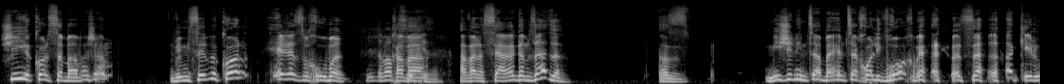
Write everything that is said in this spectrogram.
שהיא הכל סבבה שם, ומסביב הכל הרס וחורבן. זה דבר פסיכי זה. אבל הסערה גם זזה. אז מי שנמצא באמצע יכול לברוח ביחד עם הסערה, כאילו,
